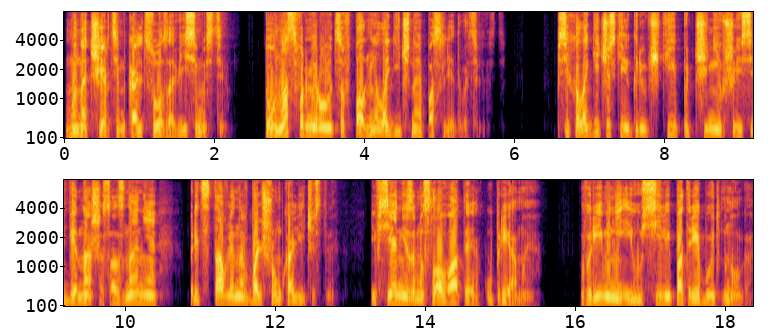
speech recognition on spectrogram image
мы начертим кольцо зависимости, то у нас сформируется вполне логичная последовательность. Психологические крючки, подчинившие себе наше сознание, представлены в большом количестве. И все они замысловатые, упрямые. Времени и усилий потребует много.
